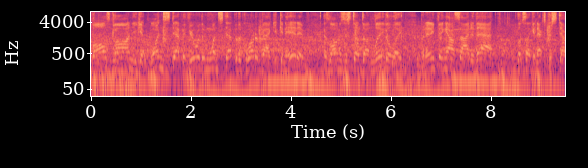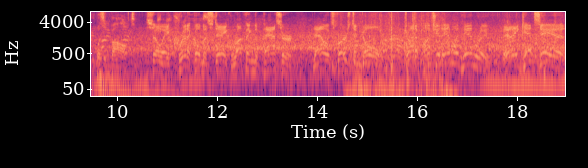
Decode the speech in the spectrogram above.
Ball's gone, you get one step. If you're within one step of the quarterback, you can hit him as long as it's still done legally. But anything outside of that, looks like an extra step was involved. So a critical mistake, roughing the passer. Now it's first and goal. Trying to punch it in with Henry. And he gets in.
